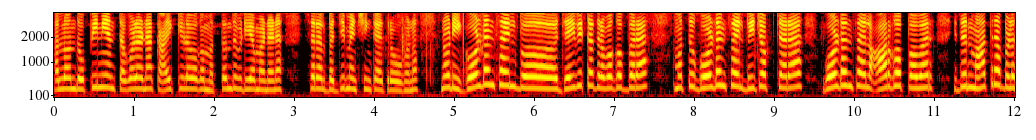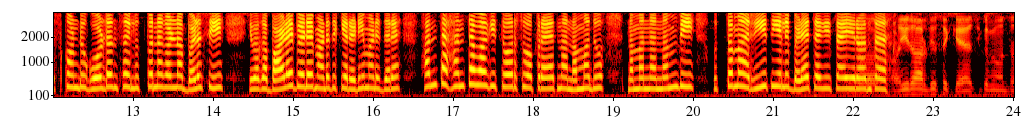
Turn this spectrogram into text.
ಅಲ್ಲೊಂದು ಒಪಿನಿಯನ್ ತಗೊಳ್ಳೋಣ ಕಾಯಿ ಕೀಳುವಾಗ ಮತ್ತೊಂದು ವಿಡಿಯೋ ಮಾಡೋಣ. ಸರ್ ಅಲ್ಲಿ ಬಜ್ಜಿ ಮೆಣಸಿನ್ಕಾಯಿ ಹತ್ರ ಹೋಗೋಣ. ನೋಡಿ ಗೋಲ್ಡನ್ ಸಾಯಿಲ್ ಬ ಜೈವಿಕ ದ್ರವಗೊಬ್ಬರ ಮತ್ತು ಗೋಲ್ಡನ್ ಸಾಯಿಲ್ ಬೀಜೋಪಚಾರ ಗೋಲ್ಡನ್ ಸಾಯಿಲ್ ಆರ್ಗೋ ಪವರ್ ಇದನ್ನು ಮಾತ್ರ ಬಳಸ್ಕೊಂಡು ಗೋಲ್ಡನ್ ಸಾಯಿಲ್ ಉತ್ಪನ್ನಗಳನ್ನ ಬಳಸಿ ಇವಾಗ ಬಾಳೆ ಬೇಳೆ ಮಾಡೋದಕ್ಕೆ ರೆಡಿ ಮಾಡಿದ್ದಾರೆ. ಹಂತ ಹಂತವಾಗಿ ತೋರಿಸುವ ಪ್ರಯತ್ನ ನಮ್ಮದು. ನಮ್ಮನ್ನು ನಂಬಿ ಉತ್ತಮ ರೀತಿಯಲ್ಲಿ ಬೆಳೆ ತೆಗಿತಾ ಇರೋವಂಥ ಐದಾರು ದಿವಸಕ್ಕೆ ಹೆಚ್ಚು ಕಮ್ಮಿ ಒಂದು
